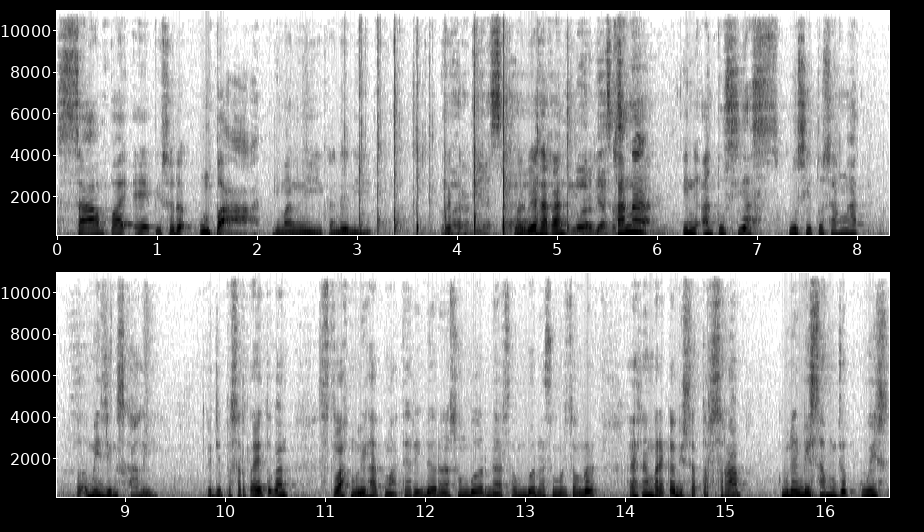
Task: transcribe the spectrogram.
sampai episode 4. Gimana nih Kang Denny? Luar biasa. Luar biasa kan? Luar biasa Karena sekali. ini antusias kuis itu sangat amazing sekali. Jadi peserta itu kan setelah melihat materi dari narasumber, narasumber, narasumber, narasumber, akhirnya mereka bisa terserap, kemudian bisa menjawab kuis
